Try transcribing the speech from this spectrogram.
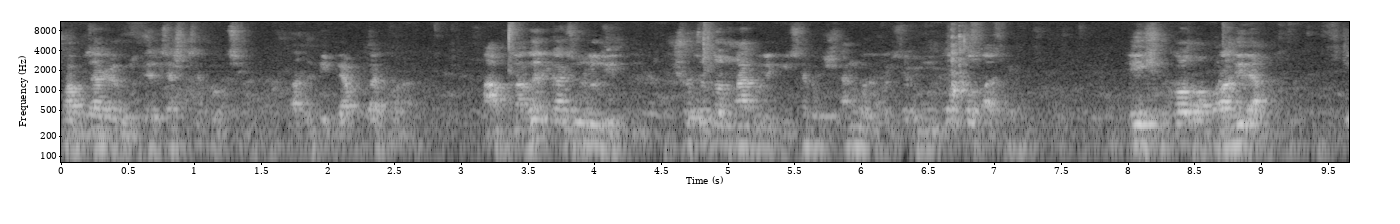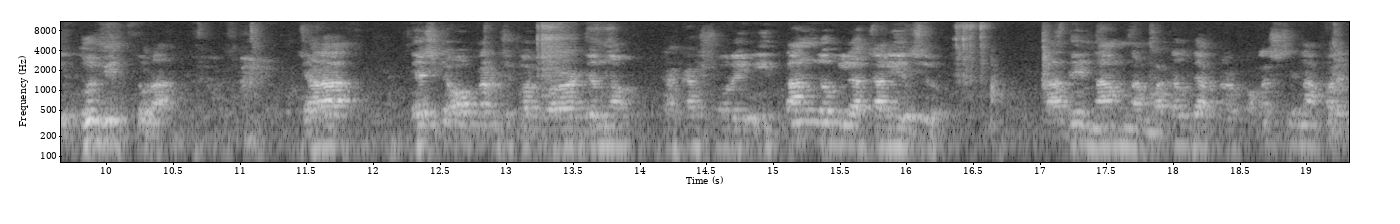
সব জায়গায় ঘুরতে চেষ্টা করছে, তাদেরকে গ্রেপ্তার করা। আপনাদের কাছে যদি সচেতন নাগরিক হিসেবে, সাংবাদিক হিসেবে মন্তব্য থাকে, এই সকল অপরাধীরা, এই দুর্বৃত্তরা, যারা দেশকে অকার্যকর করার জন্য ঢাকা শহরে এই তাণ্ডবলীলা চালিয়েছিল। তাদের নাম নাম্বারটা যদি আপনারা প্রকাশ্যে না পারেন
